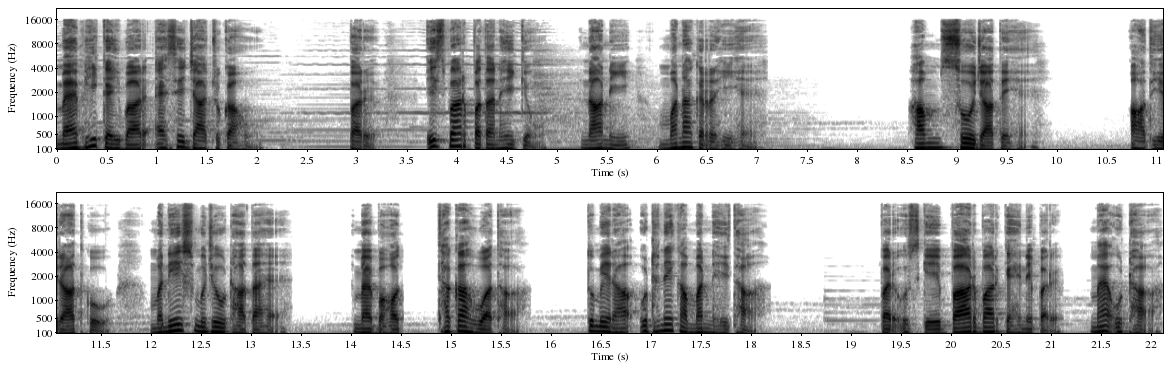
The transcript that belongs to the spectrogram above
मैं भी कई बार ऐसे जा चुका हूँ। पर इस बार पता नहीं क्यों नानी मना कर रही हैं। हम सो जाते हैं। आधी रात को मनीष मुझे उठाता है। मैं बहुत थका हुआ था तो मेरा उठने का मन नहीं था। पर उसके बार बार कहने पर मैं उठा।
